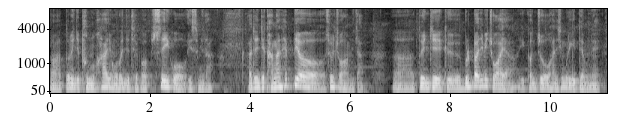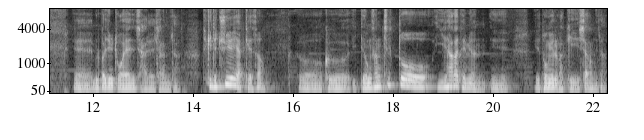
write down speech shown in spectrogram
어, 또는 이제 분화용으로 이제 제법 쓰이고 있습니다. 아주 이제 강한 햇볕을 좋아합니다. 어, 또 이제 그 물빠짐이 좋아야 이 건조한 식물이기 때문에 예, 물빠짐이 좋아야 잘 자랍니다. 특히 이제 추위에 약해서 어, 그 영상 7도 이하가 되면 이, 이 동해를 받기 시작합니다.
